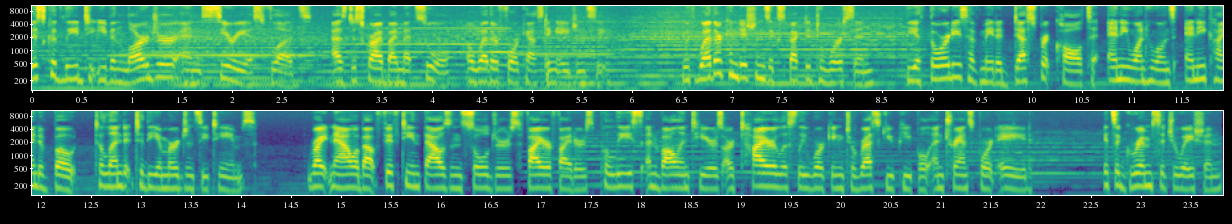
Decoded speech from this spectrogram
This could lead to even larger and serious floods, as described by Metsul, a weather forecasting agency. With weather conditions expected to worsen, the authorities have made a desperate call to anyone who owns any kind of boat to lend it to the emergency teams. Right now, about 15,000 soldiers, firefighters, police, and volunteers are tirelessly working to rescue people and transport aid. It's a grim situation,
